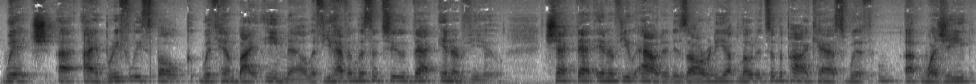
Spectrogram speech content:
which uh, I briefly spoke with him by email. If you haven't listened to that interview, check that interview out. It is already uploaded to the podcast with uh, Wajid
